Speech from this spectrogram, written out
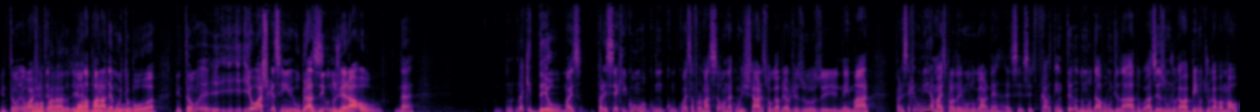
Então eu acho Bola até- parada dele bola é parada é muito muito boa. Então e, e- e eu acho que assim, o Brasil no geral, né, não é que deu, mas parecia que com, com, com, essa formação, né, com o Richardson, o Gabriel Jesus e Neymar, parecia que não ia mais para nenhum lugar, né? Você ficava tentando, mudava um de lado, às vezes um jogava bem, outro jogava mal.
